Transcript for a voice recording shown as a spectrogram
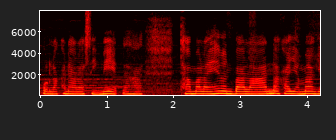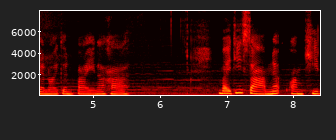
คนลัคนาราศีเมษนะคะทำอะไรให้มันบาลานซ์นะคะ อย่ามากอย่าน้อยเกินไปนะคะ ใบที่3เนี่ยความคิด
